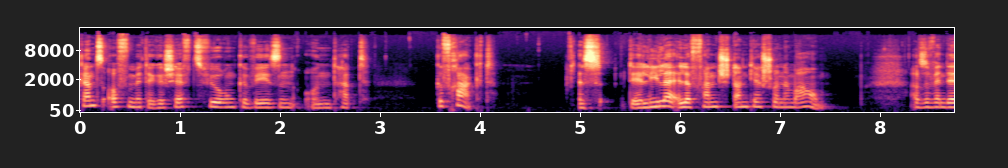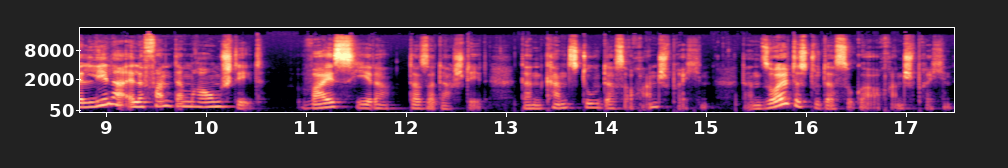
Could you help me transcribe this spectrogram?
ganz offen mit der Geschäftsführung gewesen und hat gefragt, es, der lila Elefant stand ja schon im Raum. Also wenn der lila Elefant im Raum steht, weiß jeder, dass er da steht. Dann kannst du das auch ansprechen. Dann solltest du das sogar auch ansprechen.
